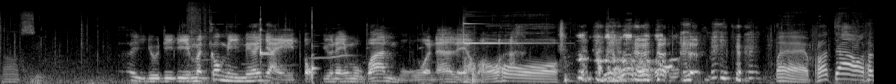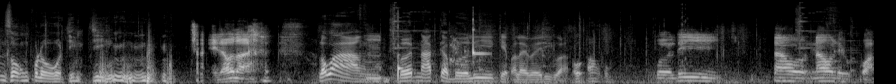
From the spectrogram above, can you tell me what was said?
เก้าสิบเอ้ยอยู่ดีๆ มันก็มีเนื้อใหญ่ตกอยู่ในหมู่บ้านหมูอะนะเลยเอาโอ้มาโหแหมพระเจ้าท่านทรงโปรดจริง ใช่แล้วล่ะ ๆ ระหว่างเบิร์ดนัทกับเบอร์รี่เก็บอะไรไว้ดีกว่าโอ้เอาเบอร์รี่เน่าเน่าเร็วกว่า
